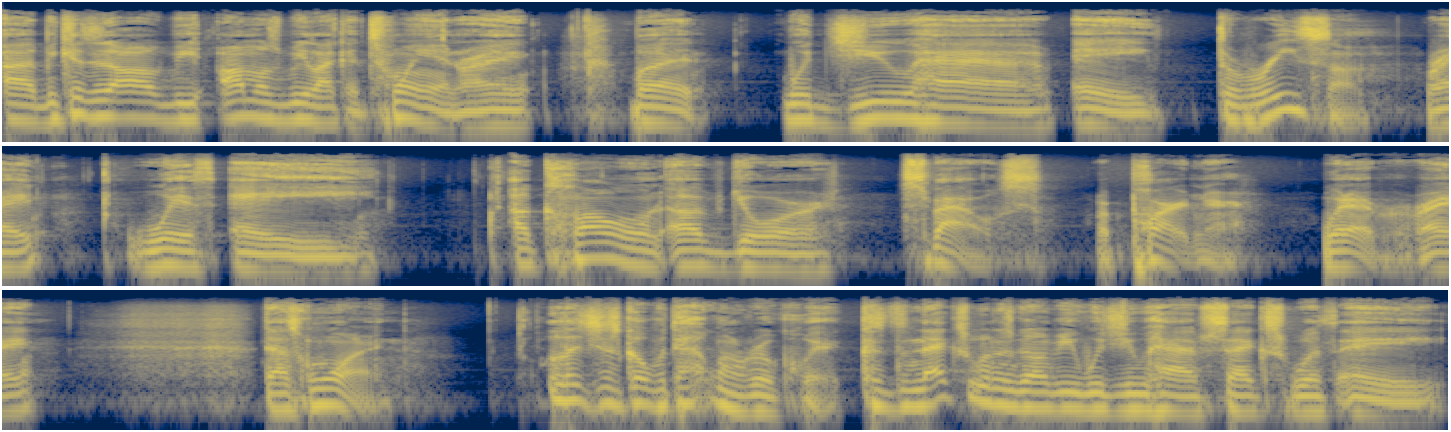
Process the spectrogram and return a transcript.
uh, because it all be almost be like a twin, right? But would you have a threesome, right, with a a clone of your spouse or partner, whatever, right? That's one. Let's just go with that one real quick. Because the next one is going to be Would you have sex with a,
